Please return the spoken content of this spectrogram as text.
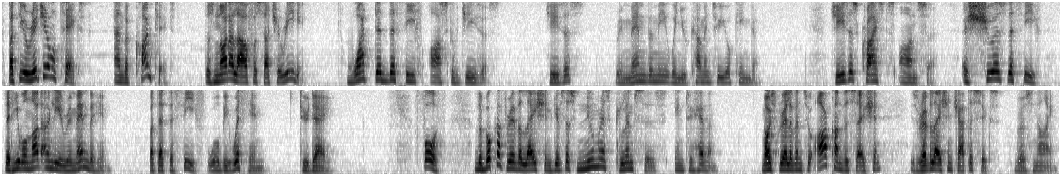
But the original text and the context does not allow for such a reading. What did the thief ask of Jesus? Jesus, remember me when you come into your kingdom. Jesus Christ's answer assures the thief that he will not only remember him, but that the thief will be with him today. Fourth, the book of Revelation gives us numerous glimpses into heaven. Most relevant to our conversation is Revelation chapter 6, verse 9.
